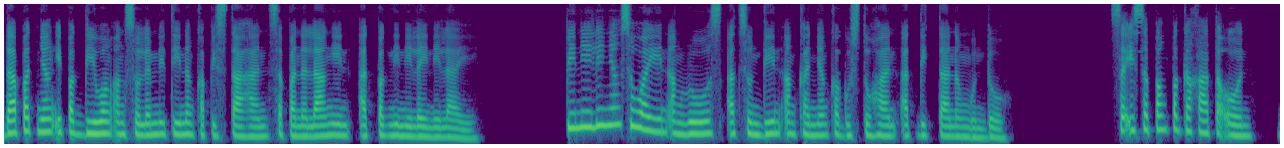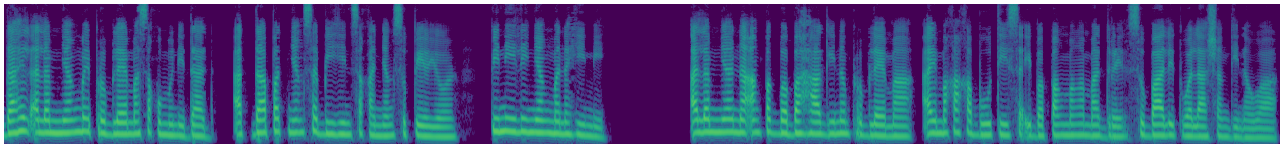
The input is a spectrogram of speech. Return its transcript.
dapat niyang ipagdiwang ang solemnity ng kapistahan sa panalangin at pagninilay-nilay. Pinili niyang suwayin ang rules at sundin ang kanyang kagustuhan at dikta ng mundo. Sa isa pang pagkakataon, dahil alam niyang may problema sa komunidad at dapat niyang sabihin sa kanyang superior, pinili niyang manahimik. Alam niya na ang pagbabahagi ng problema ay makakabuti sa iba pang mga madre subalit wala siyang ginawa.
